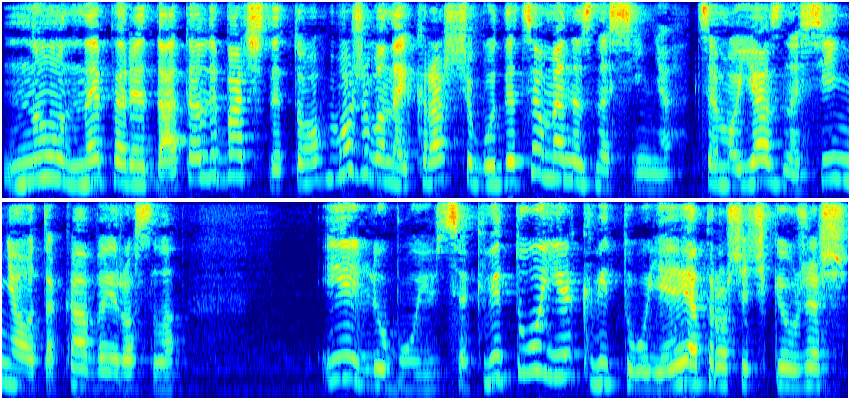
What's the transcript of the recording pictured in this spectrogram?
Ну, не передати, але бачите, то може вона і краще буде. Це в мене з насіння. Це моя з насіння, отака виросла. І любуються. Квітує, квітує. Я трошечки вже ж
